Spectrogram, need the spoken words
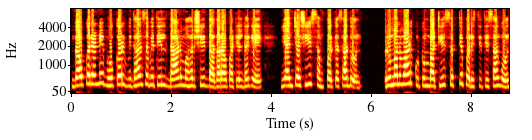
गावकऱ्यांनी भोकर विधानसभेतील दान महर्षी दादाराव पाटील ढगे यांच्याशी संपर्क साधून रुमनवाड कुटुंबाची सत्य परिस्थिती सांगून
